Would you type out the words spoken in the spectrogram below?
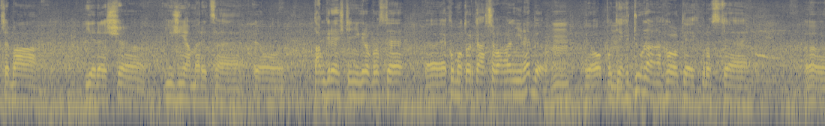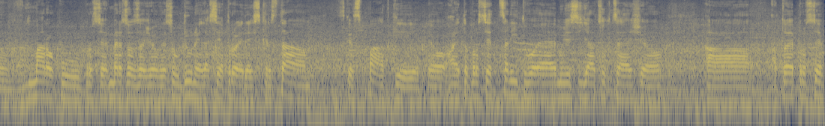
třeba jedeš v Jižní Americe, jo, tam, kde ještě nikdo prostě eh, jako motorkář třeba ani nebyl, mm. jo, po těch mm. dunách holkých prostě, eh, v Maroku, prostě v Merzoze, že jo, kde jsou duny, tak si je projedeš skrz tam, skrz zpátky, jo, a je to prostě celý tvoje, můžeš si dělat, co chceš, jo, a, a to je prostě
